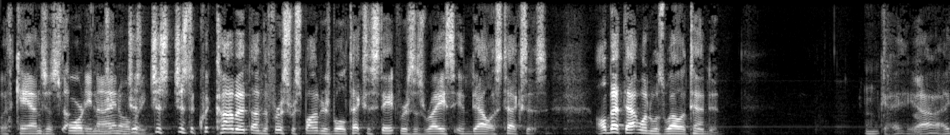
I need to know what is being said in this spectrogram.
with Kansas uh, 49 over. Just, just, just a quick comment on the First Responders Bowl, Texas State versus Rice in Dallas, Texas. I'll bet that one was well attended. Okay, yeah, I,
